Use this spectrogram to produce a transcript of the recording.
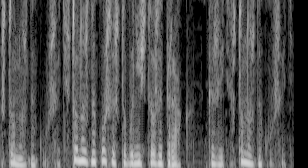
что нужно кушать? Что нужно кушать, чтобы уничтожить рак? Скажите, что нужно кушать?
